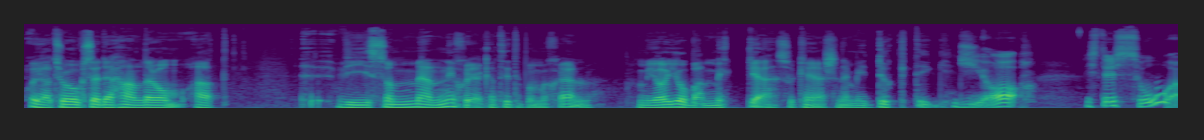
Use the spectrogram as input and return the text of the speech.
Och jag tror också det handlar om att vi som människor, jag kan titta på mig själv. Om jag jobbar mycket så kan jag känna mig duktig. Ja, visst är det så.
